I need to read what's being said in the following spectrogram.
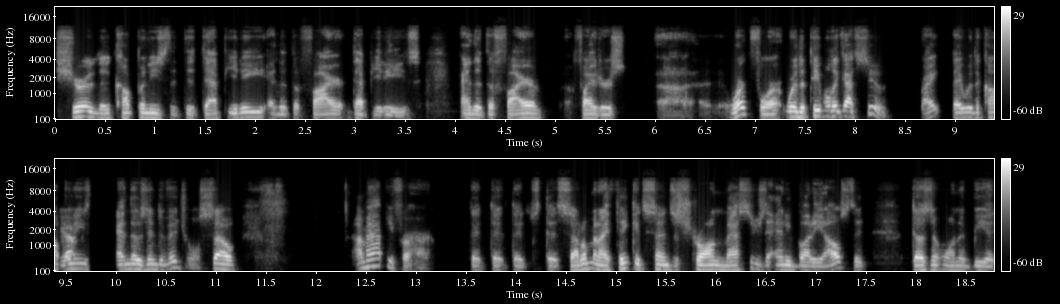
sure, the companies that the deputy and that the fire deputies and that the firefighters uh, work for were the people that got sued, right? They were the companies and those individuals. So I'm happy for her that that that that settlement. I think it sends a strong message to anybody else that doesn't want to be a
